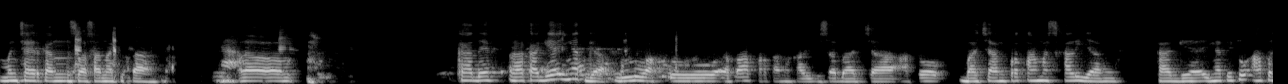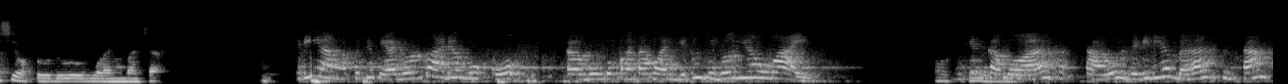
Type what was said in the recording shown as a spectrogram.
mencairkan suasana kita. Ya. Um, Kak, Dev, uh, Kak Gia ingat gak dulu waktu apa pertama kali bisa baca atau bacaan pertama sekali yang Kak Gia ingat itu apa sih waktu dulu mulai membaca? Jadi yang aku ingat ya dulu tuh ada buku uh, buku pengetahuan gitu judulnya Why. Okay. Mungkin Kak Boas tahu, jadi dia bahas tentang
